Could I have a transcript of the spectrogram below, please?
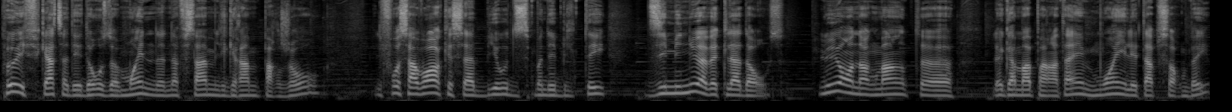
peu efficace à des doses de moins de 900 mg par jour. Il faut savoir que sa biodisponibilité diminue avec la dose. Plus on augmente le gamma-pantin, moins il est absorbé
